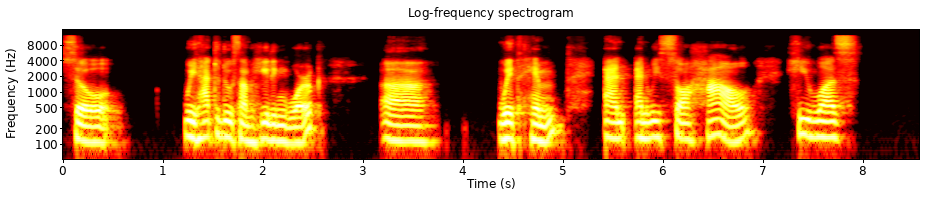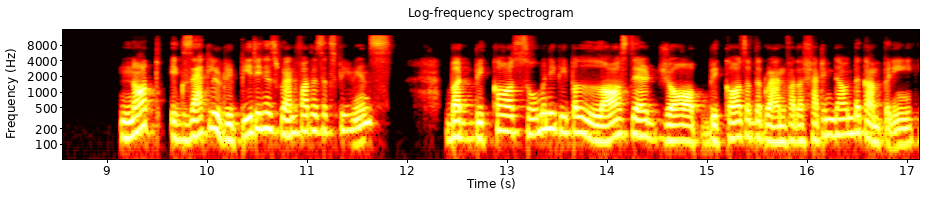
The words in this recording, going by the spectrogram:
So we had to do some healing work uh, with him and and we saw how he was not exactly repeating his grandfather's experience but because so many people lost their job because of the grandfather shutting down the company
